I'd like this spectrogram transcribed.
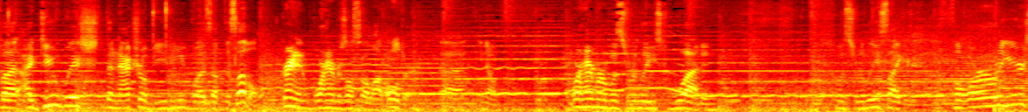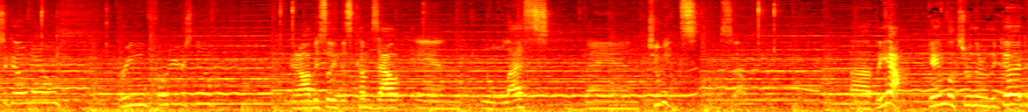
but I do wish the natural beauty was of this level. Granted, Warhammer's also a lot older. Uh, you know, Warhammer was released what? And was released like four years ago now, three, four years ago, and obviously this comes out in less than two weeks. So, uh, but yeah, game looks really, really good.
